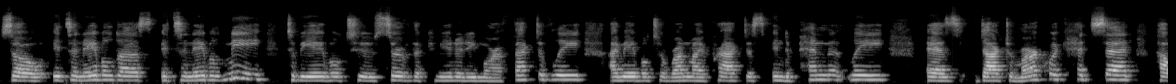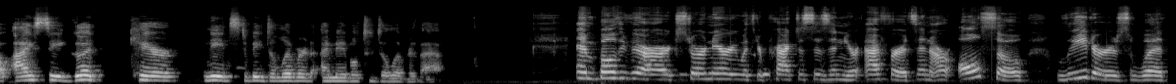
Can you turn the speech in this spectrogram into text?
So it's enabled us, it's enabled me to be able to serve the community more effectively. I'm able to run my practice independently, as Dr. Markwick had said. How I see good care needs to be delivered, I'm able to deliver that. And both of you are extraordinary with your practices and your efforts, and are also leaders with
